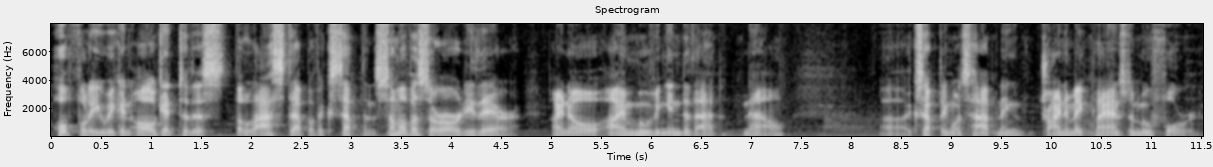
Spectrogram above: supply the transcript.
hopefully, we can all get to this the last step of acceptance. Some of us are already there. I know I'm moving into that now uh, accepting what's happening, trying to make plans to move forward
